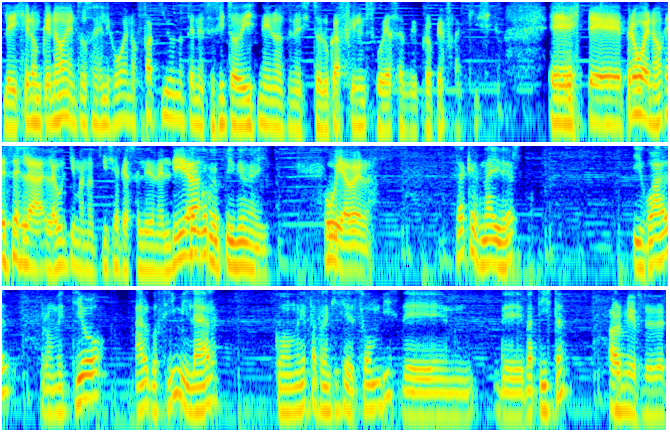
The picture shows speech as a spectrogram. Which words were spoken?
le dijeron que no, entonces él dijo, bueno, fuck you, no te necesito Disney, no te necesito Lucasfilms, voy a hacer mi propia franquicia. Este, pero bueno, esa es la, la última noticia que ha salido en el día. Tengo mi opinión ahí. Uy, a ver. Zack Snyder igual prometió algo similar con esta franquicia de zombies de, de Batista. Army of the Dead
